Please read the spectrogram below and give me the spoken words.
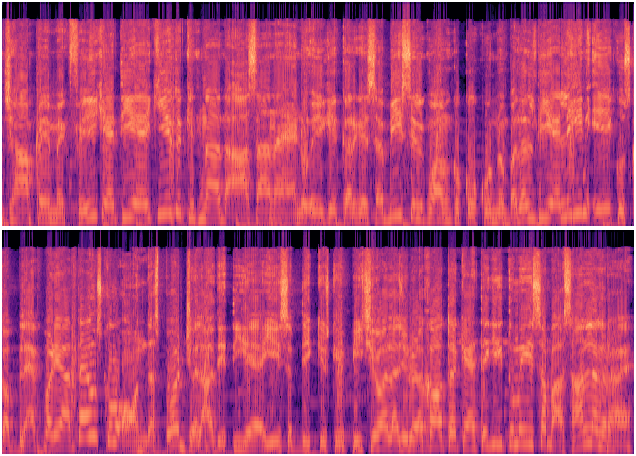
जहाँ पे मैकफेरी कहती है कि ये तो कितना ज़्यादा आसान है एंड एक एक करके सभी सिल्क वार्म को कोकून में बदलती है, लेकिन एक उसका ब्लैक पड़ जाता है, उसको ऑन द स्पॉट जला देती है। ये सब देख के उसके पीछे वाला जो लड़का होता है, कहते हैं कि तुम्हें ये सब आसान लग रहा है।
